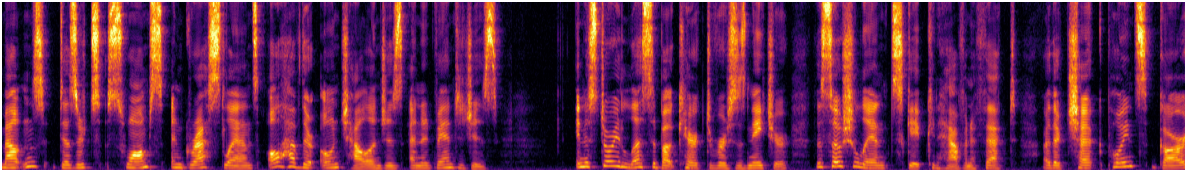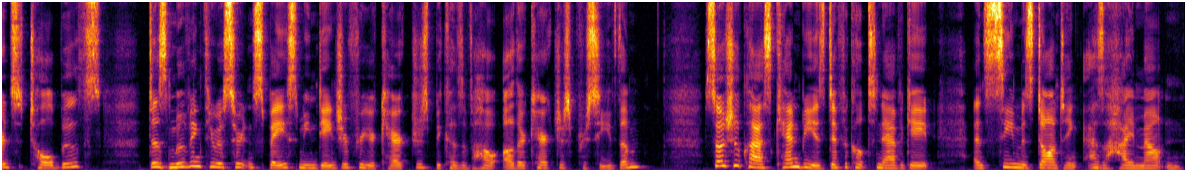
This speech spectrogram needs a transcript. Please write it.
Mountains, deserts, swamps, and grasslands all have their own challenges and advantages. In a story less about character versus nature, the social landscape can have an effect. Are there checkpoints, guards, toll booths? Does moving through a certain space mean danger for your characters because of how other characters perceive them? Social class can be as difficult to navigate and seem as daunting as a high mountain.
